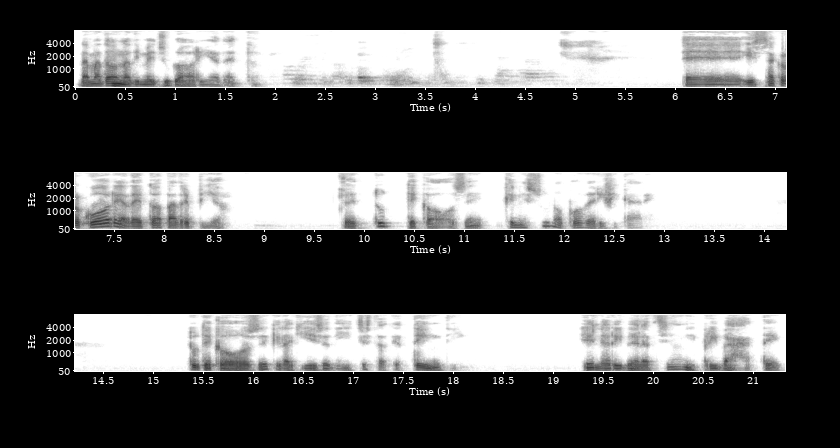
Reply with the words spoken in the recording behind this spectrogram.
La Madonna di Meggiugorje ha detto, eh, il Sacro Cuore ha detto a Padre Pio, cioè tutte cose che nessuno può verificare. Tutte cose che la Chiesa dice state attenti, e le rivelazioni private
